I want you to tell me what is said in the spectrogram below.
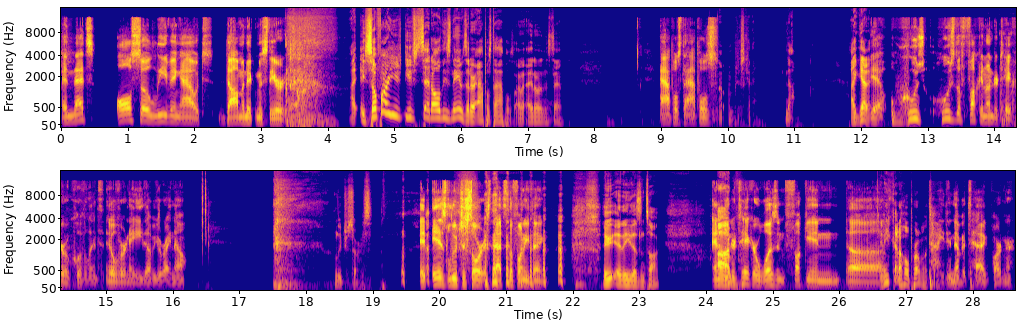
And that's also leaving out Dominic Mysterio. I, so far, you, you've said all these names that are apples to apples. I, I don't understand. apples to apples. No, I'm just kidding. No, I get it. Yeah, who's who's the fucking Undertaker equivalent over in AEW right now? Luchasaurus. It is Luchasaurus. That's the funny thing. he, and he doesn't talk. And Um, Undertaker wasn't fucking. uh and he got a whole promo. too. He didn't have a tag partner.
